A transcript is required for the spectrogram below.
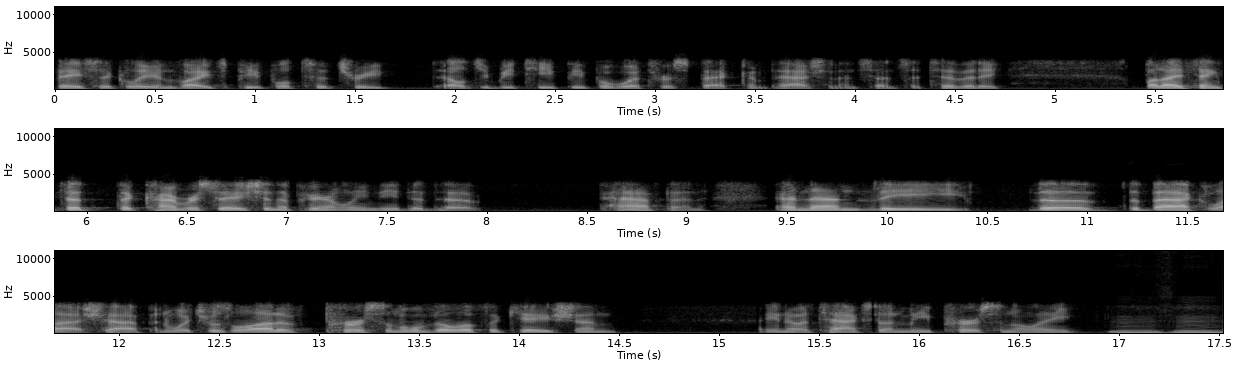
basically invites people to treat LGBT people with respect, compassion, and sensitivity but I think that the conversation apparently needed to happen, and then the the the backlash happened, which was a lot of personal vilification, you know, attacks on me personally, mm-hmm.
